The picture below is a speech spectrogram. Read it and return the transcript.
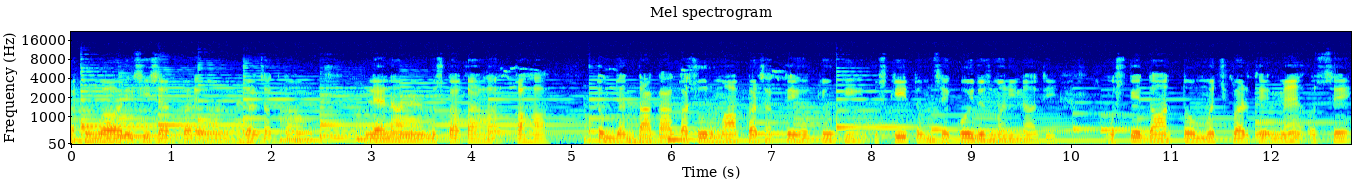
रखूँगा और इसी शर्त पर ईरान चल सकता हूँ। लैला ने मुस्का कहा तुम जनता का कसूर माफ़ कर सकते हो, क्योंकि उसकी तुमसे कोई दुश्मनी ना थी। उसके दांत तो मुझ पर थे, मैं उससे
